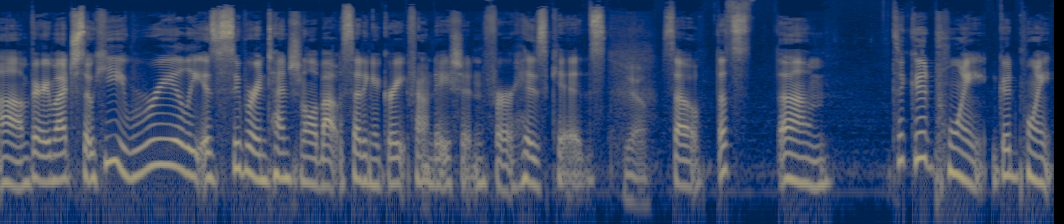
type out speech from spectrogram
um, very much. So he really is super intentional about setting a great foundation for his kids. yeah. So that's um it's a good point. Good point.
